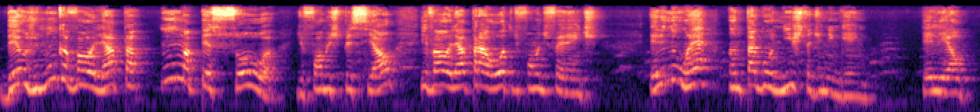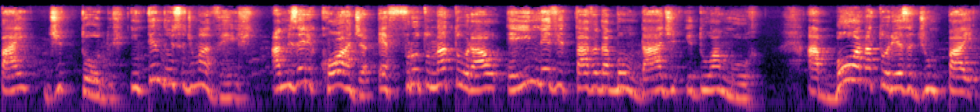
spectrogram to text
Deus nunca vai olhar para uma pessoa de forma especial e vai olhar para outra de forma diferente. Ele não é antagonista de ninguém. Ele é o pai de todos. Entendam isso de uma vez. A misericórdia é fruto natural e inevitável da bondade e do amor. A boa natureza de um pai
